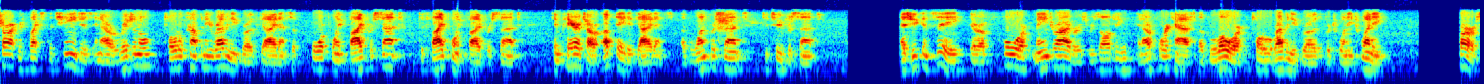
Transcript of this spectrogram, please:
chart reflects the changes in our original total company revenue growth guidance of 4.5%-5.5%, compared to our updated guidance of 1%-2%. As you can see, there are four main drivers resulting in our forecast of lower total revenue growth for 2020. First,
